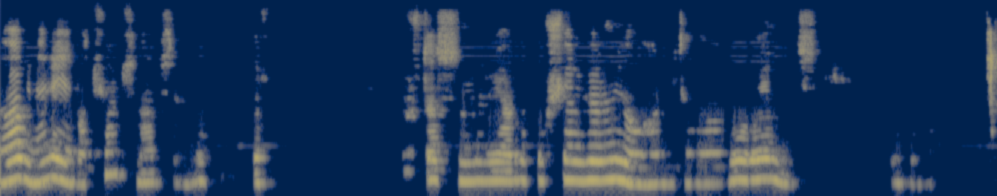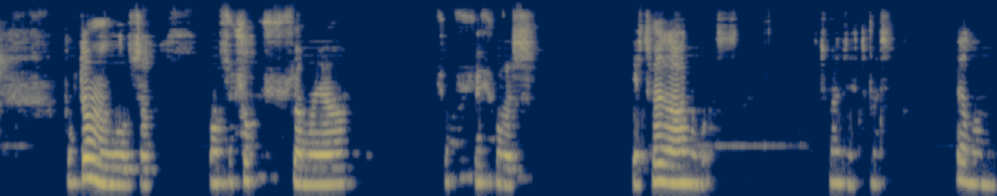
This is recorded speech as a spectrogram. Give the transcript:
Abi nereye batıyor musun abi sen? Dur. Dur. Şurada aslında bir yerde boş yer görünüyor haritada. Oraya mı? Burada mı vursak? Burası çok şiş ama ya. Çok şiş burası. Yetmez abi burası. Yetmez yetmez. Yalan.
